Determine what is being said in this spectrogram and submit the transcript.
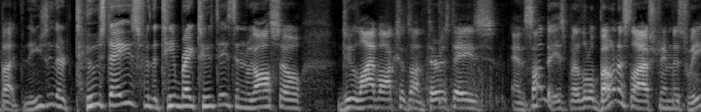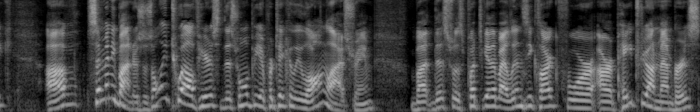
but usually they're Tuesdays for the Team Break Tuesdays, and we also do live auctions on Thursdays and Sundays, but a little bonus live stream this week of some mini binders. There's only 12 here, so this won't be a particularly long live stream. But this was put together by Lindsay Clark for our Patreon members.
